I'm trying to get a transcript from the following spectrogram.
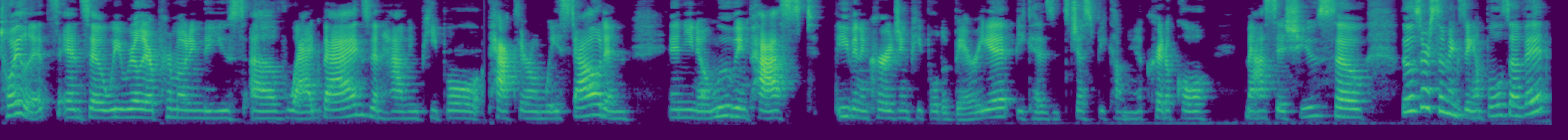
toilets and so we really are promoting the use of wag bags and having people pack their own waste out and and you know moving past even encouraging people to bury it because it's just becoming a critical mass issues. So, those are some examples of it.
